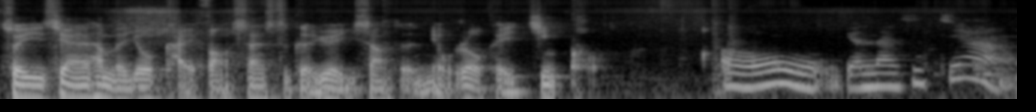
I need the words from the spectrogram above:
所以现在他们又开放三十个月以上的牛肉可以进口。哦，原来是这样。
